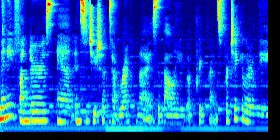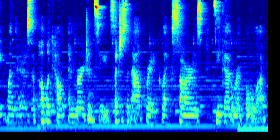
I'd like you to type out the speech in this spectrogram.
Many funders and institutions have recognized the value of preprints, particularly when there's a public health emergency, such as an outbreak like SARS, Zika, or Ebola.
